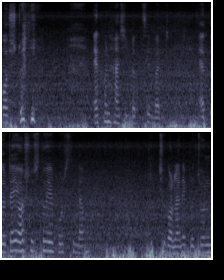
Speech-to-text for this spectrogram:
কষ্ট এখন হাসি পাচ্ছে বাট এতটাই অসুস্থ হয়ে পড়ছিলাম, কিচ্ছু বলা নেই, প্রচণ্ড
